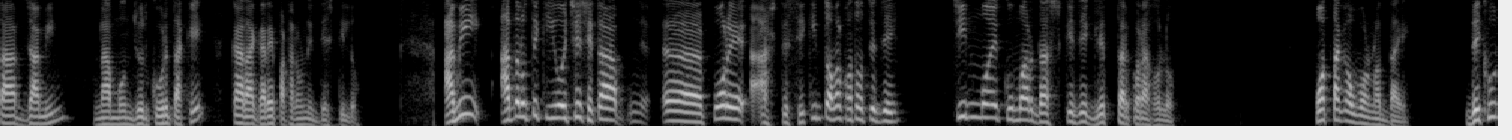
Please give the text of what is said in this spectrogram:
তার জামিন নামঞ্জুর করে তাকে কারাগারে পাঠানোর নির্দেশ দিল। আমি আদালতে কি হয়েছে সেটা পরে আসতেছি, কিন্তু আমার কথা হচ্ছে যে চিন্ময় কুমার দাসকে যে গ্রেপ্তার করা হলো, পতাকা অবমাননার দায়ে দেখুন,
